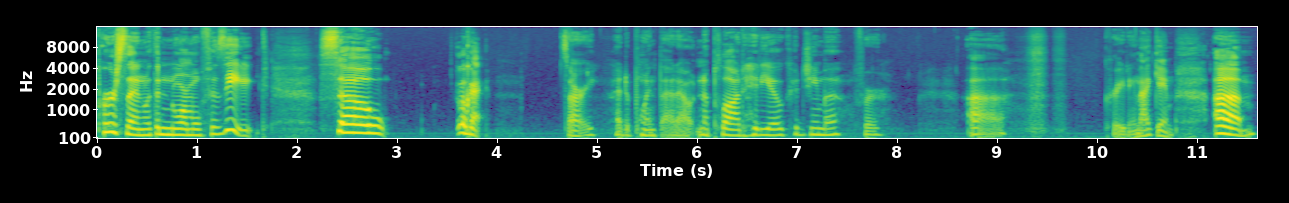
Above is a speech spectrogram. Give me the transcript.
person with a normal physique. So, okay. Sorry, had to point that out and applaud Hideo Kojima for uh creating that game. Um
